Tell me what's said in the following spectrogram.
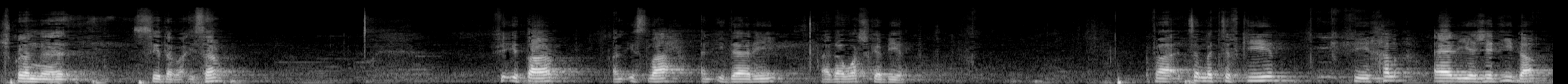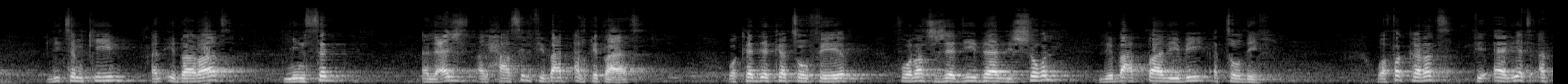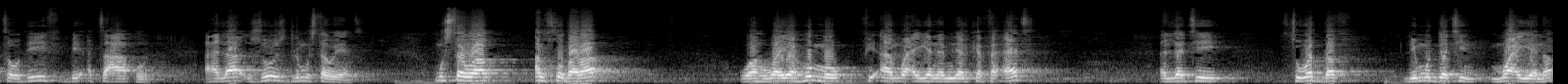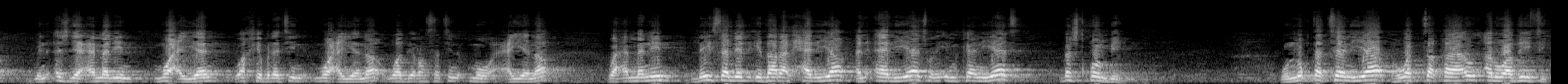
شكرا السيدة الرئيسة في إطار الإصلاح الإداري هذا ورش كبير. فتم التفكير في خلق آلية جديدة لتمكين الإدارات من سد العجز الحاصل في بعض القطاعات. وكذلك توفير فرص جديدة للشغل لبعض طالبي التوظيف. وفكرت في آلية التوظيف بالتعاقد على جوج المستويات. مستوى الخبراء وهو يهم فئة معينة من الكفاءات التي توظف لمدة معينة من أجل عمل معين وخبرة معينة ودراسة معينة وعمل ليس للإدارة الحالية الآليات والإمكانيات باش تقوم به. والنقطة الثانية هو التقاعد الوظيفي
